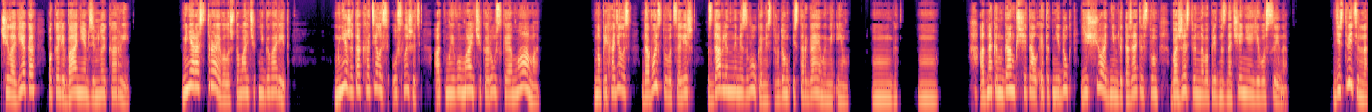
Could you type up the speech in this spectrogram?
человека по колебаниям земной коры. Меня расстраивало, что мальчик не говорит. Мне же так хотелось услышать от моего мальчика русская мама, но приходилось довольствоваться лишь сдавленными звуками, с трудом исторгаемыми им. Мг, м, Однако Нганг считал этот недуг еще одним доказательством божественного предназначения его сына. Действительно,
